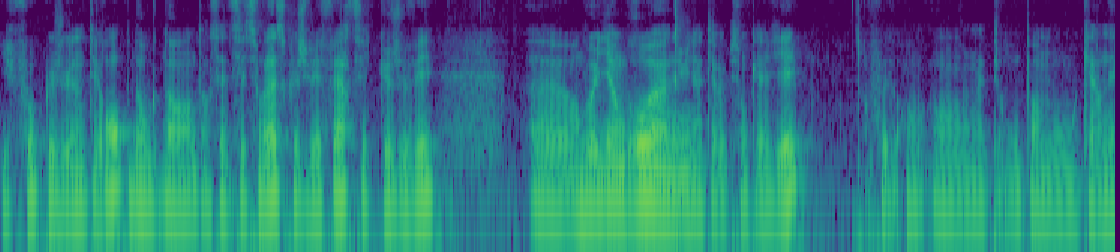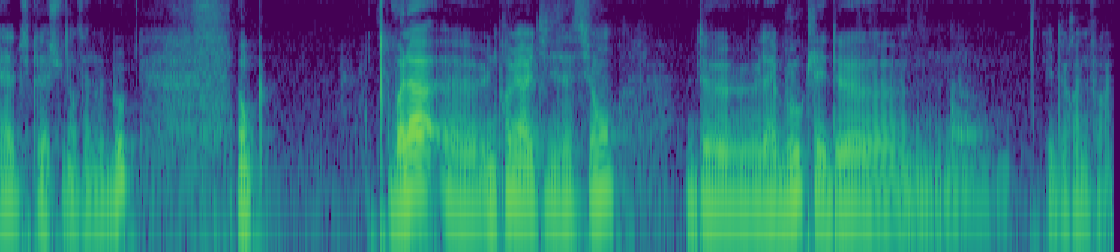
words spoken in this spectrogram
il faut que je l'interrompe. Donc dans, cette session-là, ce que je vais faire, c'est que je vais euh, envoyer en gros une interruption clavier en, interrompant mon kernel, puisque là je suis dans un autre boucle. Donc voilà euh, une première utilisation de la boucle et de, euh, et run forever.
